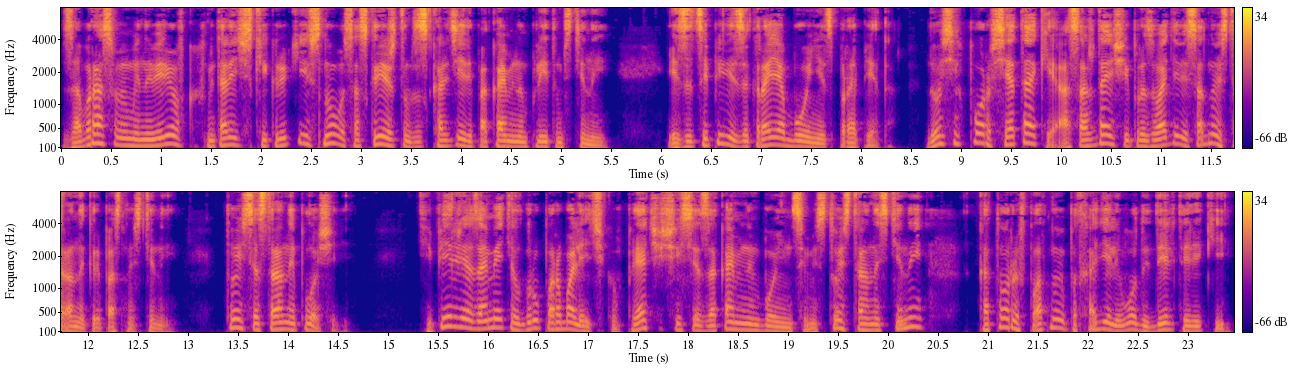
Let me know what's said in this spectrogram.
Забрасываемые на веревках металлические крюки снова со скрежетом заскользили по каменным плитам стены и зацепились за края бойниц парапета. До сих пор все атаки осаждающие производили с одной стороны крепостной стены, то есть со стороны площади. Теперь я заметил группу арбалетчиков, прячущихся за каменными бойницами с той стороны стены, к которой вплотную подходили воды дельты реки,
